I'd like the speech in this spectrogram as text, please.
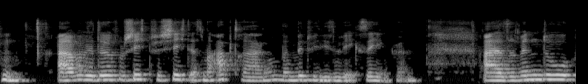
Aber wir dürfen Schicht für Schicht erstmal abtragen, damit wir diesen Weg sehen können. Also wenn du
